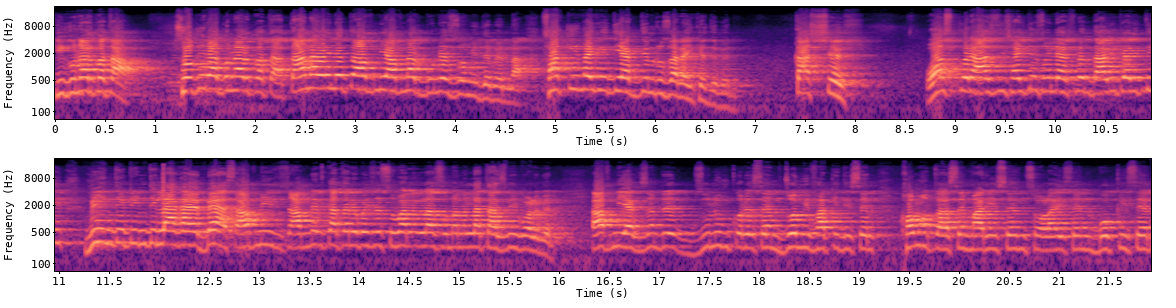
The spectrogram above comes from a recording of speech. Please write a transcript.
কি গুনার কথা? সগিরা গুনার কথা। তা না হইলে তো আপনি আপনার গুণের জমি দেবেন না। ফাঁকি মাইরে দিয়ে একদিন রোজা রাইখে দেবেন। কাজ শেষ। ওয়াজ করে আজই সাইতে চলে আসলেন, দাড়ি টাড়িতে মেহেন্দি টিন্দি লাগায়, ব্যাস, আপনি সামনের কাতারে বসে সুবান আল্লাহ সুবান আল্লাহ তাজবি পড়বেন। আপনি একজনের জুলুম করেছেন, জমি ফাঁকি দিছেন, ক্ষমতা আছে, মারিছেন, চড়াইছেন, বকিছেন।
